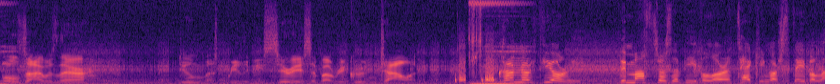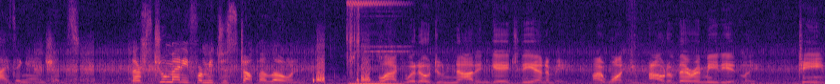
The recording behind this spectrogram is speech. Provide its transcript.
Bullseye was there? Doom must really be serious about recruiting talent. Colonel Fury, the Masters of Evil are attacking our stabilizing engines. There's too many for me to stop alone. Black Widow, do not engage the enemy. I want you out of there immediately. Team,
